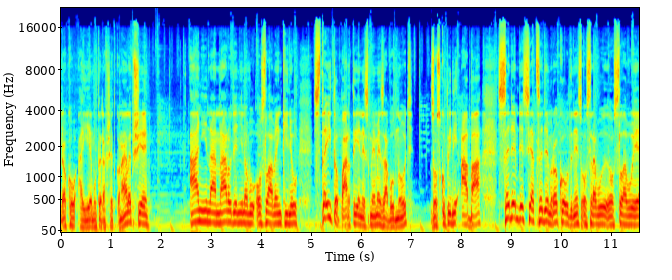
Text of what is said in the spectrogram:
rokov a jemu teda všetko najlepšie. Ani na narodeninovú oslávenkyňu z tejto partie nesmieme zabudnúť zo skupiny ABBA. 77 rokov dnes oslavuje, oslavuje,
